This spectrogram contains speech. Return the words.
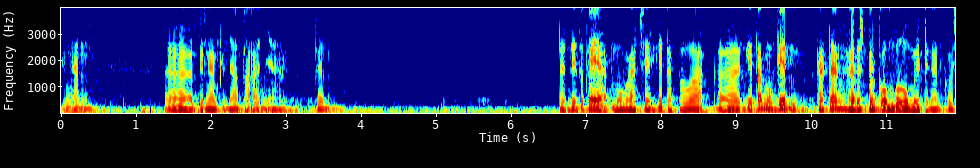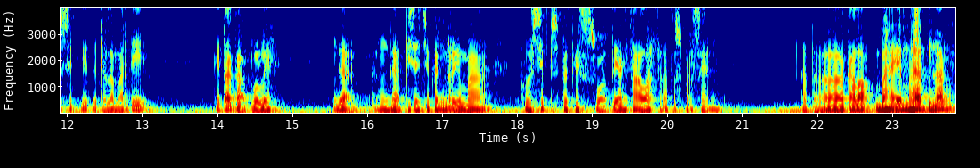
dengan uh, dengan kenyataannya. Dan dan itu kayak mau ngajari kita bahwa uh, kita mungkin kadang harus berkompromi dengan gosip itu dalam arti kita gak boleh nggak nggak bisa juga nerima gosip sebagai sesuatu yang salah 100% atau uh, kalau Mbah MH bilang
